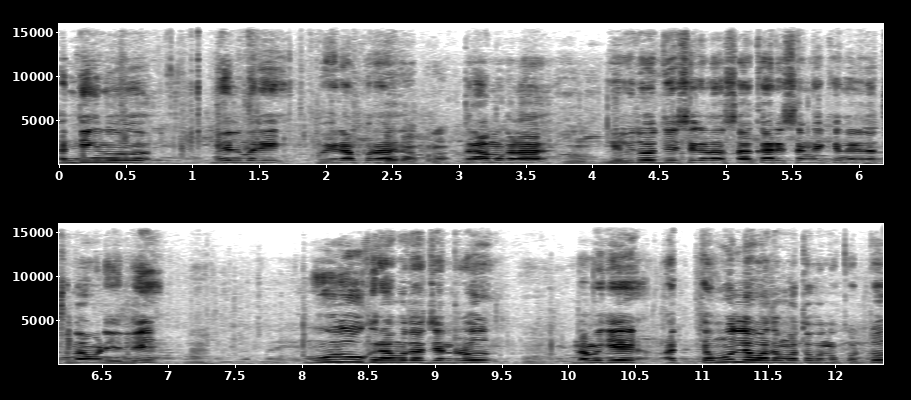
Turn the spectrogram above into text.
ಹಂದಿಗನೂರು ಮೇಲ್ಮರಿ ಬೈರಾಪುರ ಗ್ರಾಮಗಳ ವಿವಿಧೋದ್ದೇಶಗಳ ಸಹಕಾರಿ ಸಂಘಕ್ಕೆ ನಡೆದ ಚುನಾವಣೆಯಲ್ಲಿ ಮೂರು ಗ್ರಾಮದ ಜನರು ನಮಗೆ ಅತ್ಯಮೂಲ್ಯವಾದ ಮತವನ್ನು ಕೊಟ್ಟು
